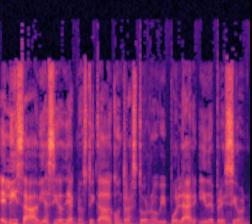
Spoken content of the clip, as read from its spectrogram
Elisa había sido diagnosticada con trastorno bipolar y depresión.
